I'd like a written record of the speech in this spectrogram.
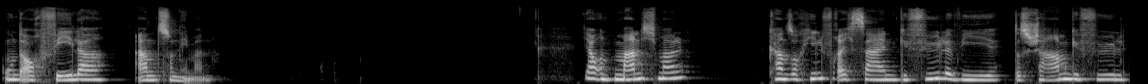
und auch Fehler anzunehmen. Ja, und manchmal kann es auch hilfreich sein, Gefühle wie das Schamgefühl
